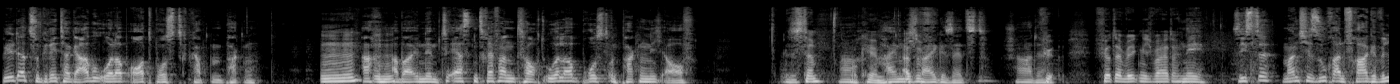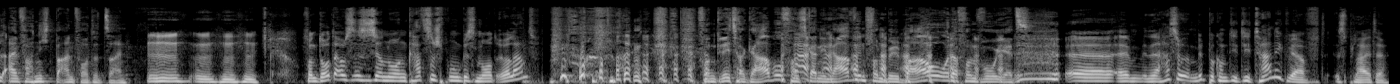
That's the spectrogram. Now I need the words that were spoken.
Bilder zu Greta Garbo, Urlaub, Ort, Brustkappen packen. Mhm, Ach, aber in den ersten Treffern taucht Urlaub, Brust und Packen nicht auf. Siehst du? Okay. Heimlich Also beigesetzt. Schade. fü- führt der Weg nicht weiter. nee, siehste, manche Suchanfrage will einfach nicht beantwortet sein. Von dort aus ist es ja nur ein Katzensprung bis Nordirland. Von Greta Garbo, von Skandinavien, von Bilbao oder von wo jetzt? Äh, ähm, hast du mitbekommen, die Titanic-Werft ist pleite.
